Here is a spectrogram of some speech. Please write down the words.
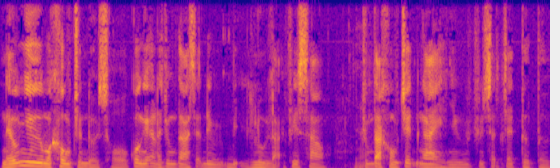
Nếu như mà không chuyển đổi số có nghĩa là chúng ta sẽ bị lùi lại phía sau. Yeah. chúng ta không chết ngay nhưng chúng sẽ chết từ từ.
